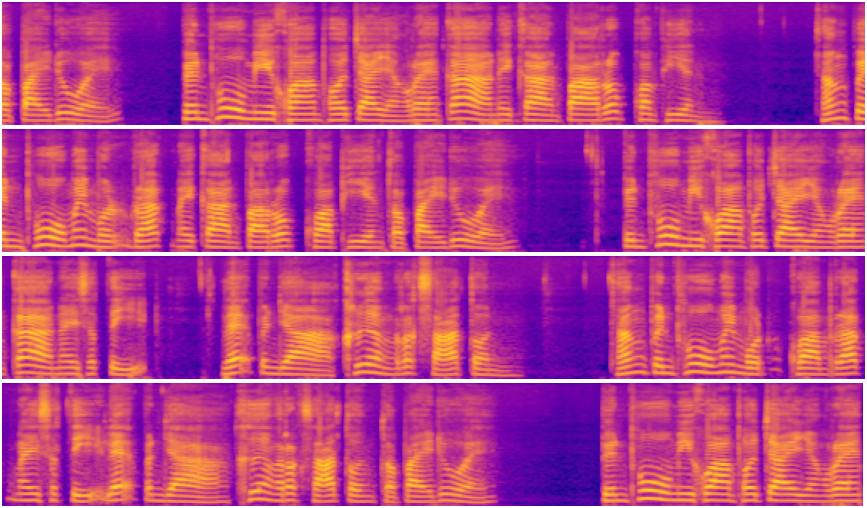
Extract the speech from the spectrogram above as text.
ต่อไปด้วย เป็นผู้มีความพอใจอย่างแรงกล้าในการปรารบความเพียร ทั้งเป็นผู้ไม่หมดรักในการปรารบความเพียรต่อไปด้วย เป็นผู้มีความพอใจอย่างแรงกล้าในสติ และปัญญาเครื่องรักษาตน ทั้งเป็นผู้ไม่หมดความรักในสติและปัญญาเครื่องรักษาตนต่อไปด้วย เป็นผู้มีความพอใจอย่างแรง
